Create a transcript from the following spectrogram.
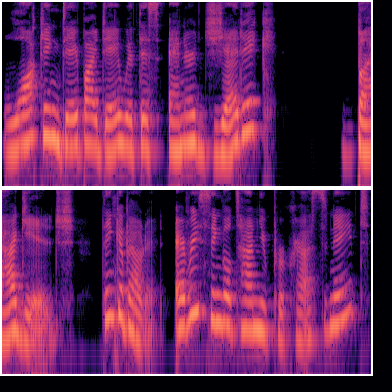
walking day by day with this energetic baggage. Think about it. Every single time you procrastinate,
